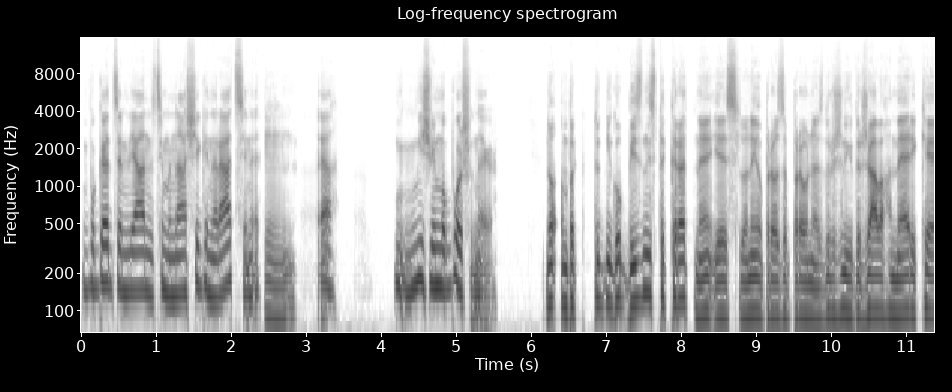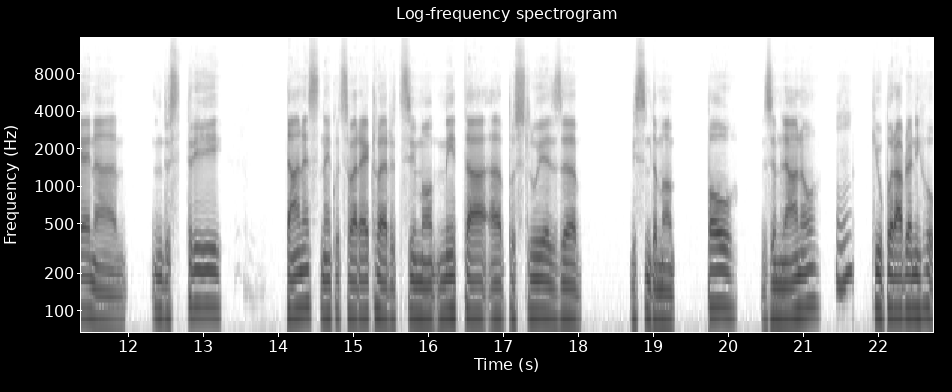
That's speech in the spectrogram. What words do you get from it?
bogat zemljan, recimo naši generaciji, ne, Mm. ja, mi živimo boljš od njega. No, ampak tudi njegov biznis takrat ne, je slonil pravzaprav na Združenih državah Amerike, na industriji. Danes, ne, kot sva rekla, recimo Meta uh, posluje z, mislim, da ima pol zemljanov, Mhm. ki uporablja njihov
